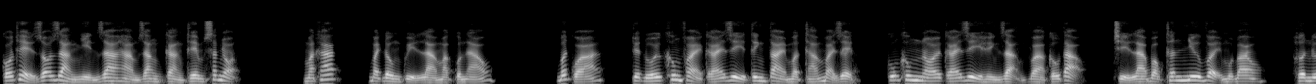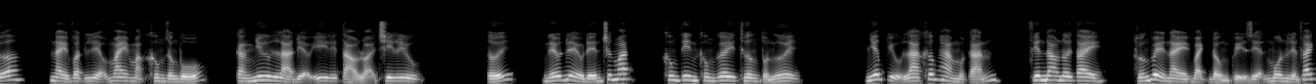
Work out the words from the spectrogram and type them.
có thể rõ ràng nhìn ra hàm răng càng thêm sắc nhọn. Mặt khác, bạch đồng quỷ là mặc quần áo. Bất quá, tuyệt đối không phải cái gì tinh tài mật thám vải dệt, cũng không nói cái gì hình dạng và cấu tạo, chỉ là bọc thân như vậy một bao. Hơn nữa, này vật liệu may mặc không giống bố, càng như là địa y tảo loại chi lưu. Tới, nếu đều đến trước mắt, không tin không gây thương tổn ngươi. Nhiếp cửu la khớp hàm một cắn, phiên đao nơi tay, hướng về này bạch đồng quỷ diện môn liền phách,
